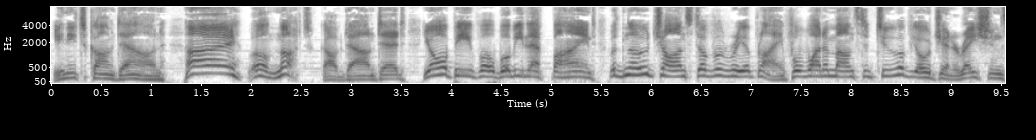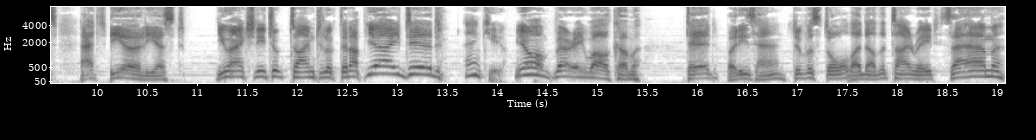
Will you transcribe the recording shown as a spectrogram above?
you need to calm down. I will not calm down, Ted. Your people will be left behind with no chance of reapplying for what amounts to two of your generations at the earliest. You actually took time to look that up. Yeah, I did. Thank you. You're very welcome. Ted put his hand to forestall another tirade. Sam,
